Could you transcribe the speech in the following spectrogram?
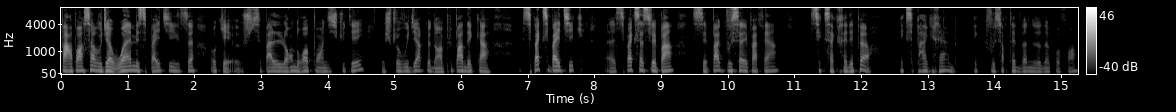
par rapport à ça, vous dire ouais, mais c'est pas éthique. Ok, euh, ce n'est pas l'endroit pour en discuter, mais je peux vous dire que dans la plupart des cas, c'est pas que c'est pas éthique, euh, c'est pas que ça se fait pas, c'est pas que vous savez pas faire, c'est que ça crée des peurs et que c'est pas agréable et que vous sortez de votre zone de confort.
